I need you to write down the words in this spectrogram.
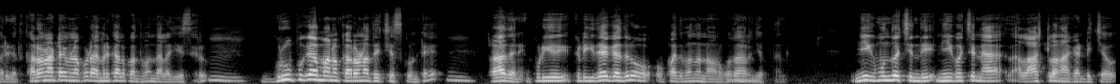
కదా కరోనా టైంలో కూడా అమెరికాలో కొంతమంది అలా చేశారు. గ్రూప్గా మనం కరోనా తెచ్చేసుకుంటే రాదని. ఇప్పుడు ఇక్కడ ఇదే గదిలో పది మంది ఉన్నాం ఉదాహరణ చెప్తాను. నీకు ముందు వచ్చింది నీకు వచ్చిన లాస్ట్లో నాకు అంటించావు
